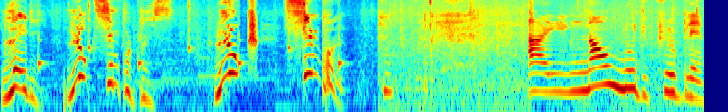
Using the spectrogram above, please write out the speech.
Lady, look simple, please. Look simple. I now know the problem.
